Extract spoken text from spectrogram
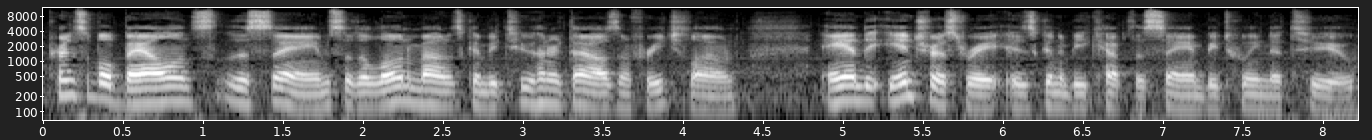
principal balance the same so the loan amount is going to be 200,000 for each loan. And the interest rate is going to be kept the same between the two.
